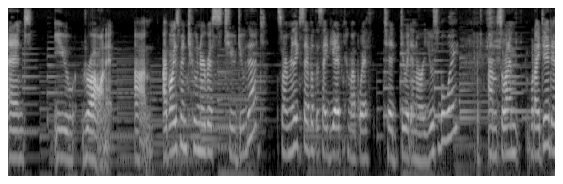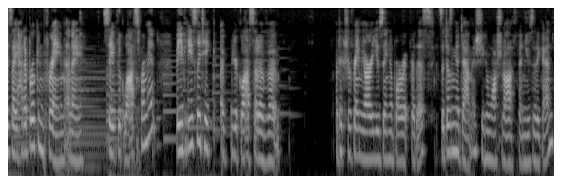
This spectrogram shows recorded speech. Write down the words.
and you draw on it. Um, I've always been too nervous to do that, so I'm really excited about this idea I've come up with to do it in a reusable way. Um, so what I'm what I did is I had a broken frame and I saved the glass from it, but you could easily take a, your glass out of a, a picture frame you are using borrow it for this because it doesn't get damaged. You can wash it off and use it again.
